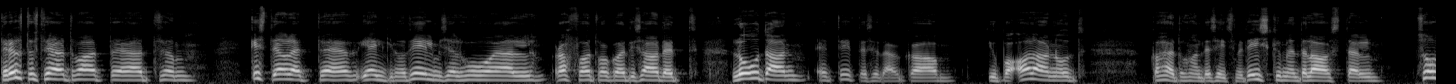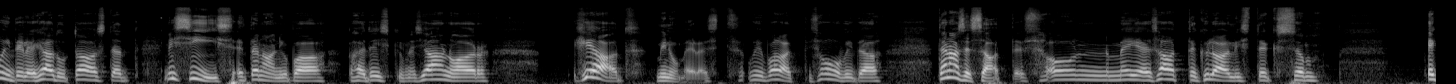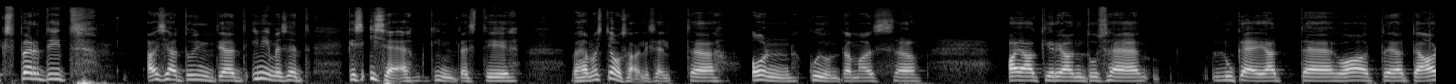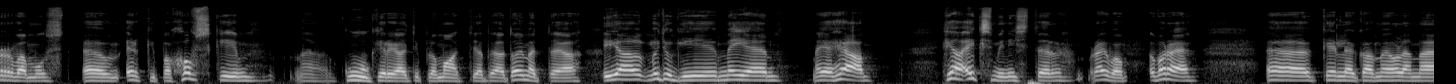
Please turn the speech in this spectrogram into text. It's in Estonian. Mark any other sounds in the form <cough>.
tere õhtust, head vaatajad. Kes te olete jälginud eelmisel hooajal Rahvaadvokaadi saadet, loodan, et teete seda ka juba alanud kahe tuhande seitsmeteistkümnendal aastal. soovin teile head uut aastat, mis siis, et täna on juba kaheteistkümnes jaanuar. head minu meelest võib alati soovida. tänases saates on meie saatekülalisteks eksperdid asjatundjad, inimesed, kes ise kindlasti vähemasti osaliselt äh, on kujundamas äh, ajakirjanduse lugejate, vaatajate arvamust. Äh, Erkki Bahovski, Kuukirja diplomaatia peatoimetaja ja muidugi meie, meie hea, hea eksminister Raivo Vare, kellega me oleme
